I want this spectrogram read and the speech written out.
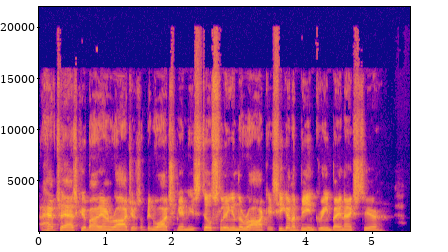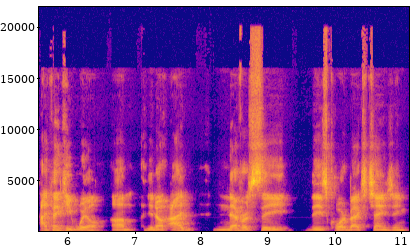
i have to ask you about aaron rodgers i've been watching him he's still slinging the rock is he going to be in green bay next year i think he will um, you know i never see these quarterbacks changing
